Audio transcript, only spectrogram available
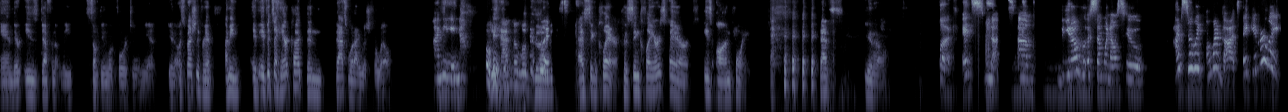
and there is definitely something to look forward to in the end. You know, especially for him. I mean, if, if it's a haircut, then that's what I wish for Will. I mean, He has to look good as Sinclair because Sinclair's hair is on point. That's you know. look, it's nuts. Um, you know, someone else who I'm still like, oh my god, they give her like,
